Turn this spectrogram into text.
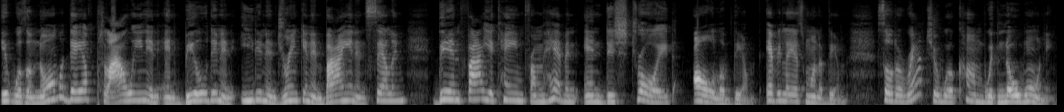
It was a normal day of plowing and, and building and eating and drinking and buying and selling. Then fire came from heaven and destroyed all of them, every last one of them. So the rapture will come with no warning.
